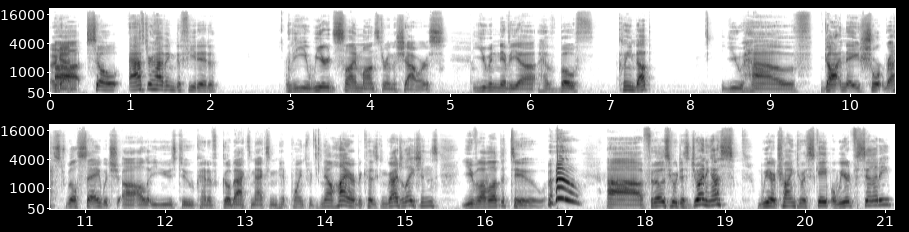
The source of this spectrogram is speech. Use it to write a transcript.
Okay. Uh, so after having defeated the weird slime monster in the showers, you and Nivea have both cleaned up. You have gotten a short rest, we'll say, which uh, I'll let you use to kind of go back to maximum hit points, which is now higher because congratulations, you've leveled up to two. Woohoo! Uh, for those who are just joining us, we are trying to escape a weird facility.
